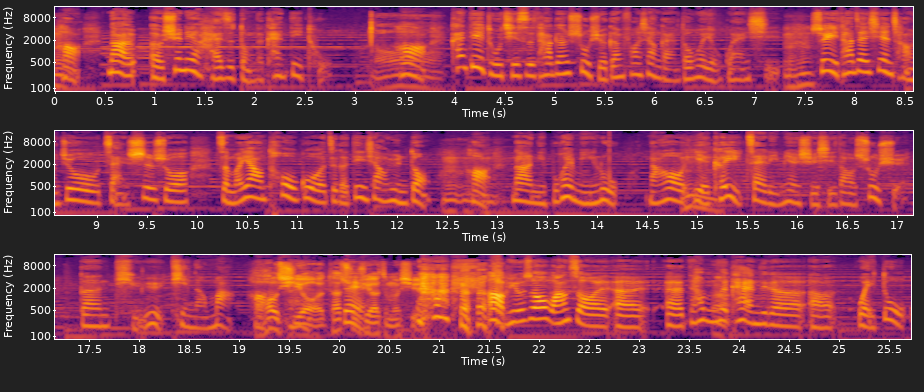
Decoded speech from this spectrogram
嗯好，那呃训练孩子懂得看地图哈、哦，看地图其实它跟数学跟方向感都会有关系。嗯，所以他在现场就展示说，怎么样透过这个定向运动，嗯好，那你不会迷路，然后也嗯可以在里面学习到数学跟体育体能嘛。好好奇哦，他数学要怎么学？啊，比如说往左，呃呃，他们在嗯看这个呃纬度，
